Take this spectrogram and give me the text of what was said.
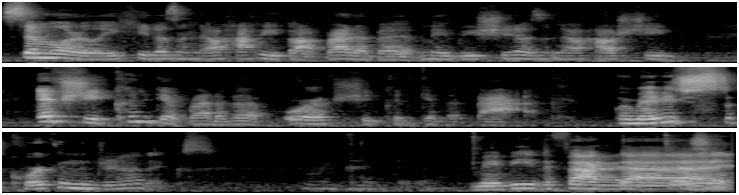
similarly he doesn't know how he got rid of it. Maybe she doesn't know how she if she could get rid of it or if she could give it back. Or maybe it's just a quirk in the genetics. It could be. Maybe the fact Yeah, that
